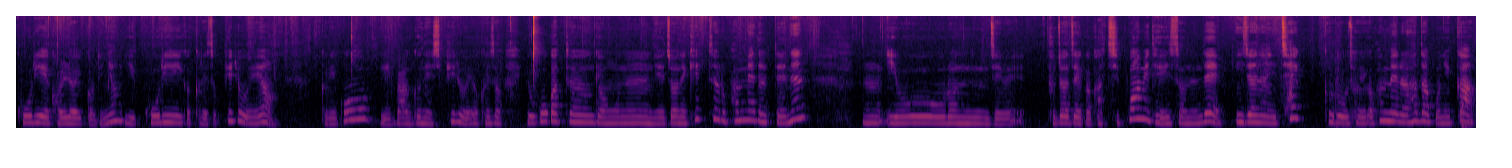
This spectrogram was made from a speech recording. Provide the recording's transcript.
고리에 걸려 있거든요. 이 고리가 그래서 필요해요. 그리고 이 마그넷이 필요해요. 그래서 요거 같은 경우는 예전에 키트로 판매될 때는 음, 이런 이제 부자재가 같이 포함이 돼 있었는데 이제는 이 책 으로 저희가 판매를 하다 보니까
